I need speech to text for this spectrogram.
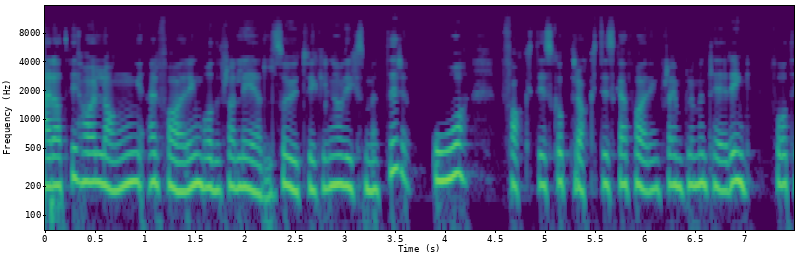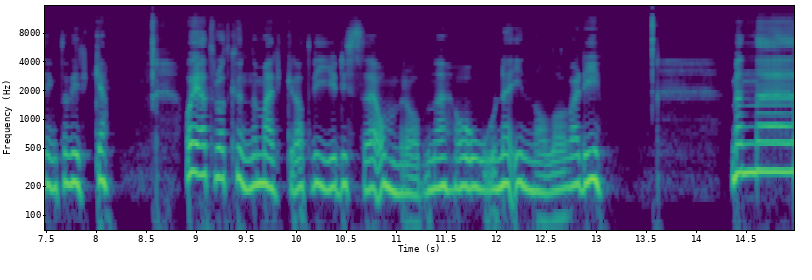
er at vi har lang erfaring både fra ledelse og utvikling av virksomheter, og faktisk og praktisk erfaring fra implementering. Få ting til å virke. Og jeg tror at kundene merker at vi gir disse områdene og ordene innhold og verdi. Men eh,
